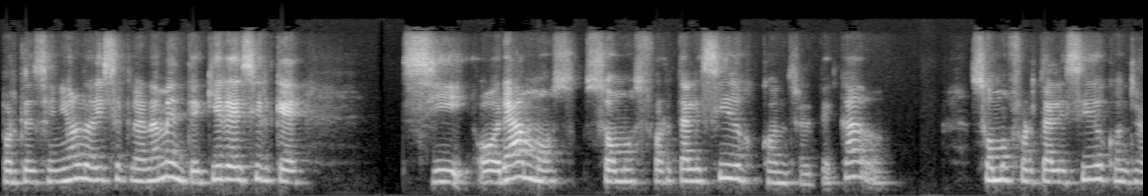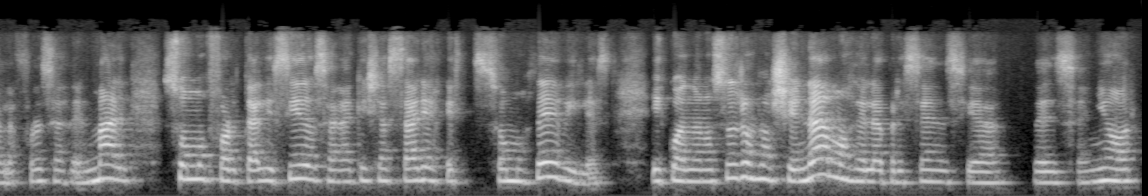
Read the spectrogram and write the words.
porque el Señor lo dice claramente. Quiere decir que si oramos, somos fortalecidos contra el pecado, somos fortalecidos contra las fuerzas del mal, somos fortalecidos en aquellas áreas que somos débiles. Y cuando nosotros nos llenamos de la presencia del Señor,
